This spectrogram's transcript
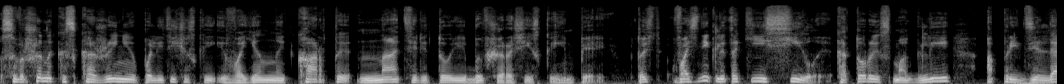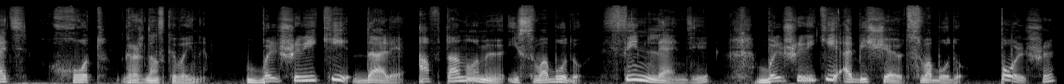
совершенно к искажению политической и военной карты на территории бывшей Российской империи. То есть возникли такие силы, которые смогли определять ход гражданской войны. Большевики дали автономию и свободу Финляндии, большевики обещают свободу Польше,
